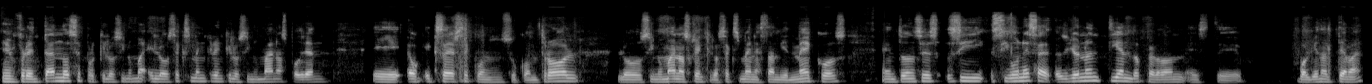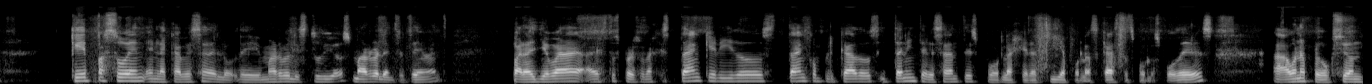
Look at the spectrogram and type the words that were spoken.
enfrentándose porque los, los X-Men creen que los inhumanos podrían eh, excederse con su control, los inhumanos creen que los X-Men están bien mecos, entonces, si, si unes yo no entiendo, perdón, este, volviendo al tema, qué pasó en, en la cabeza de, lo, de Marvel Studios, Marvel Entertainment, para llevar a estos personajes tan queridos, tan complicados y tan interesantes por la jerarquía, por las castas, por los poderes, a una producción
